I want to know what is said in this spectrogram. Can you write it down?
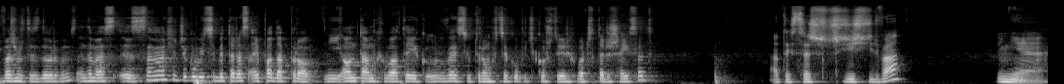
Uważam, że to jest dobry pomysł. Natomiast e, zastanawiam się, czy kupić sobie teraz iPada Pro i on tam chyba tej wersji, którą chcę kupić, kosztuje chyba 4600. A ty chcesz 32? Nie.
